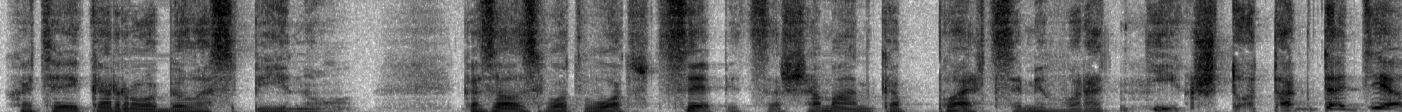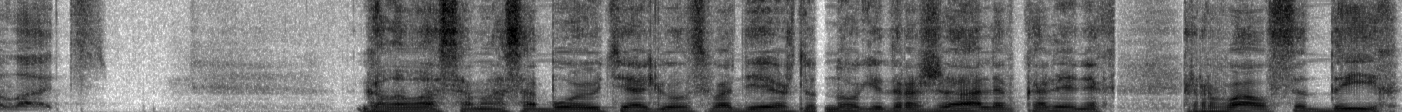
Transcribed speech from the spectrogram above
хотя и коробило спину. Казалось, вот-вот вцепится шаманка пальцами в воротник. Что тогда делать? Голова сама собой утягивалась в одежду, ноги дрожали в коленях, рвался дых.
